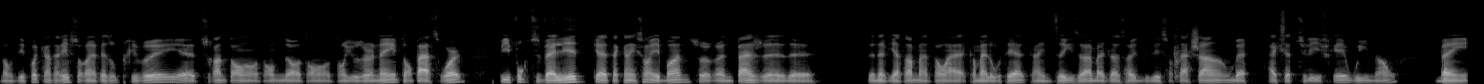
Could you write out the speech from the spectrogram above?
Donc, des fois, quand tu arrives sur un réseau privé, tu rentres ton, ton, ton, ton username, ton password, puis il faut que tu valides que ta connexion est bonne sur une page de, navigateur, mettons, comme à l'hôtel, quand ils te disent, ah, ben, là, ça va être billé sur ta chambre, acceptes-tu les frais, oui, non. Ben,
